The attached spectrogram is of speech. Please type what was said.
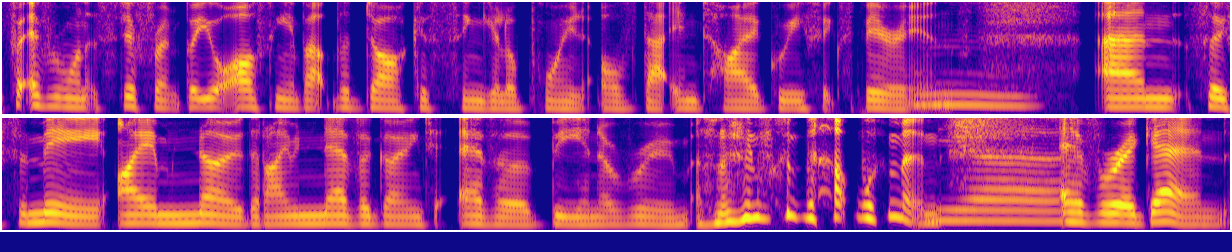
for everyone, it's different. But you're asking about the darkest singular point of that entire grief experience. Mm. And so for me, I am know that I'm never going to ever be in a room alone with that woman Yeah. ever again.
